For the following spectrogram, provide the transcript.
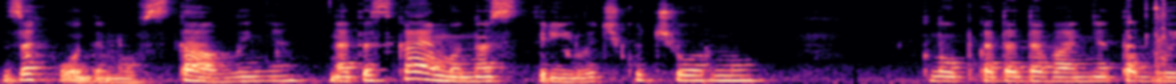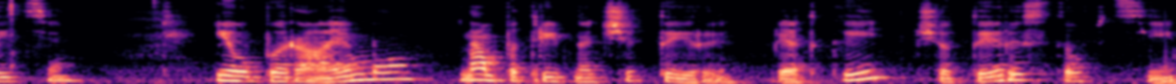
Заходимо в вставлення, натискаємо на стрілочку чорну, кнопка додавання таблиці. І обираємо, нам потрібно 4 рядки, 4 стовпці.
